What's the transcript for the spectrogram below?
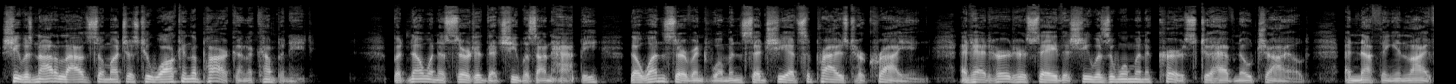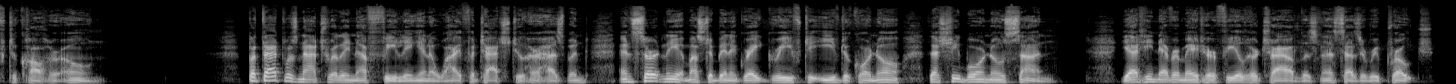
she was not allowed so much as to walk in the park unaccompanied. But no one asserted that she was unhappy, though one servant woman said she had surprised her crying, and had heard her say that she was a woman accursed to have no child, and nothing in life to call her own. But that was natural enough feeling in a wife attached to her husband, and certainly it must have been a great grief to Yves de Cornault that she bore no son. Yet he never made her feel her childlessness as a reproach.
